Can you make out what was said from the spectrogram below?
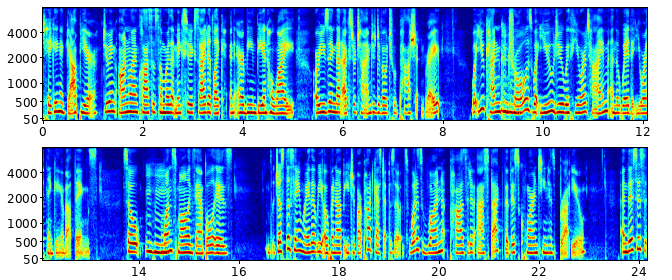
taking a gap year, doing online classes somewhere that makes you excited, like an Airbnb in Hawaii, or using that extra time to devote to a passion, right? What you can mm-hmm. control is what you do with your time and the way that you're thinking about things. So, mm-hmm. one small example is just the same way that we open up each of our podcast episodes. What is one positive aspect that this quarantine has brought you? And this is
